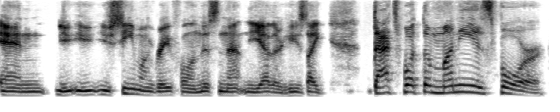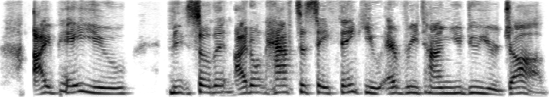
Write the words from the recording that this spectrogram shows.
and you you seem ungrateful and this and that and the other. He's like, that's what the money is for. I pay you so that mm-hmm. I don't have to say thank you every time you do your job.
